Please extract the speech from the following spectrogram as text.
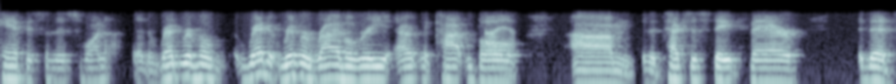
campus in this one. Uh, the Red River Red River rivalry out in the Cotton Bowl, oh, yeah. um, the Texas State Fair. That's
